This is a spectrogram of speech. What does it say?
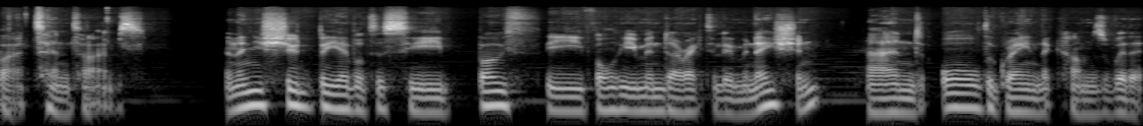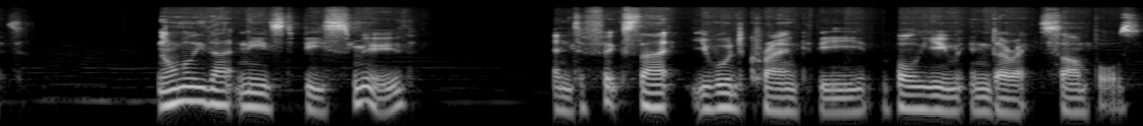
about 10 times. And then you should be able to see both the volume indirect illumination and all the grain that comes with it. Normally that needs to be smooth, and to fix that you would crank the volume indirect samples,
